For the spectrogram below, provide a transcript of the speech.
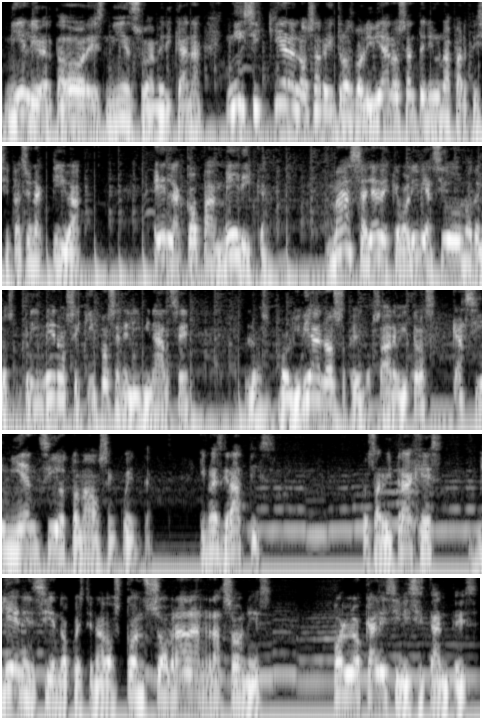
ni en Libertadores, ni en Sudamericana, ni siquiera los árbitros bolivianos han tenido una participación activa en la Copa América. Más allá de que Bolivia ha sido uno de los primeros equipos en eliminarse, los bolivianos, eh, los árbitros, casi ni han sido tomados en cuenta. Y no es gratis. Los arbitrajes vienen siendo cuestionados con sobradas razones por locales y visitantes,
